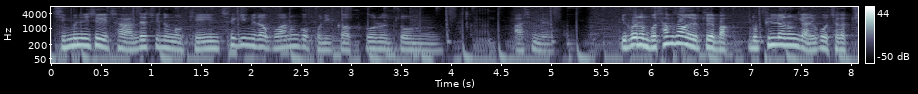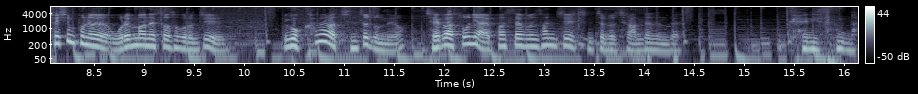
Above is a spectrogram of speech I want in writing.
지문 인식이 잘 안 될 수 있는 건 개인 책임이라고 하는 거 보니까 그거는 좀 아쉽네요. 이거는 뭐 삼성 이렇게 막 높이려는 게 아니고 제가 최신 폰을 오랜만에 써서 그런지 이거 카메라 진짜 좋네요. 제가 소니 알파 7 산지 진짜 며칠 안 됐는데 괜히 샀나?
